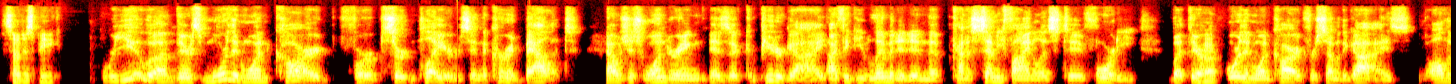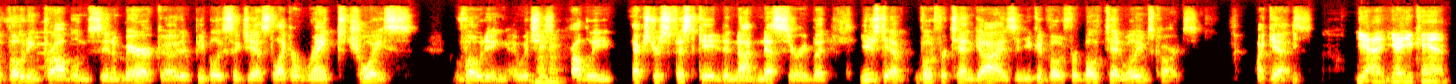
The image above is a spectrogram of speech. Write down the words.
so to speak. Were you, uh, there's more than one card for certain players in the current ballot. I was just wondering, as a computer guy, I think you limited in the kind of semifinalists to 40 but there mm-hmm. are more than one card for some of the guys. All the voting problems in America, there are people who suggest like a ranked choice voting, which mm-hmm. is probably extra sophisticated and not necessary. But you just have vote for 10 guys and you could vote for both Ted Williams cards, I guess. Yeah, yeah, you can.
